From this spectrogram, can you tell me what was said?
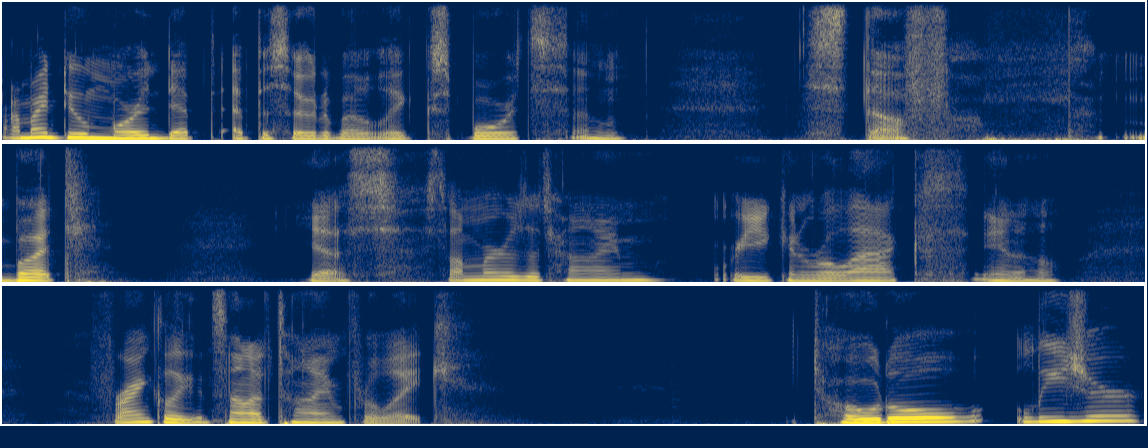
I might do a more in depth episode about like sports and stuff. But yes, summer is a time where you can relax, you know. Frankly, it's not a time for like total leisure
